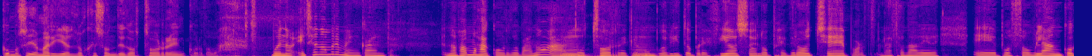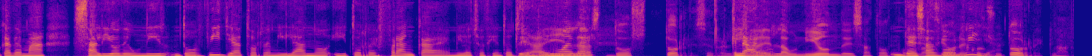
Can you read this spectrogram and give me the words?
¿Cómo se llamarían los que son de Dos Torres en Córdoba? Bueno, este nombre me encanta. Nos vamos a Córdoba, ¿no? A mm, Dos Torres, que es un mm. pueblito precioso, Los Pedroches, por la zona de eh, Pozo Blanco, que además salió de unir dos villas, Torre Milano y Torre Franca, en 1839. De ahí las dos torres, en realidad es la unión de esas dos poblaciones con su torre, claro.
